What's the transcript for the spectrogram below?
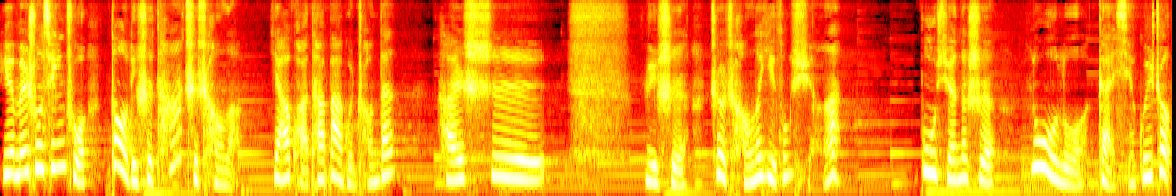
也没说清楚到底是他吃撑了，压垮他爸滚床单，还是……于是这成了一宗悬案。不悬的是，露露改邪归正，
